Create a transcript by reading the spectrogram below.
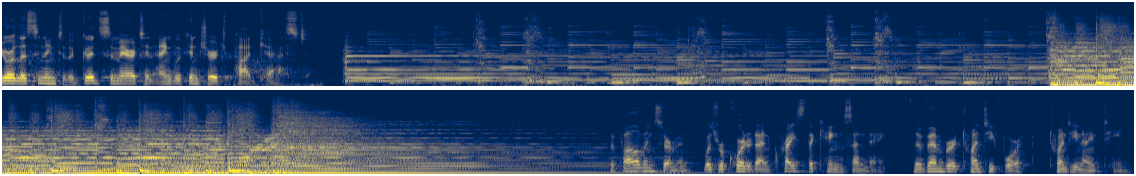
You're listening to the Good Samaritan Anglican Church podcast. The following sermon was recorded on Christ the King Sunday, November 24th, 2019.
